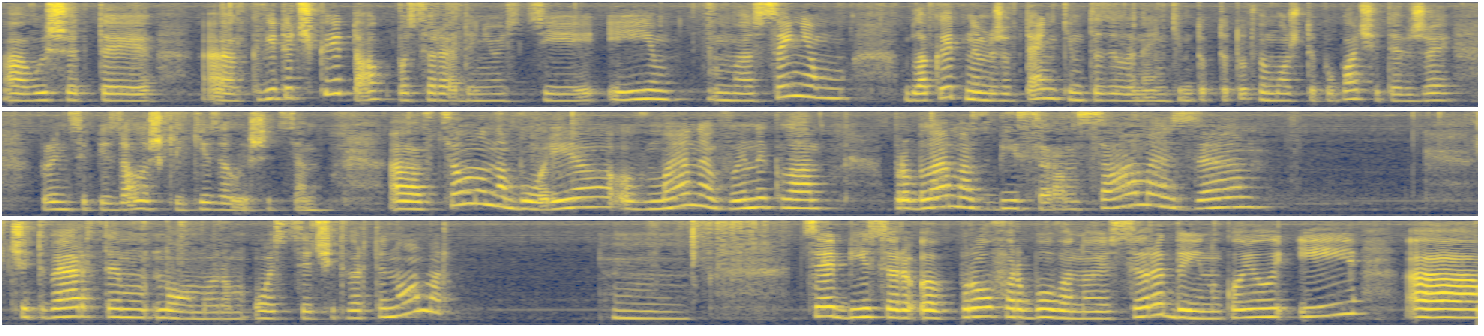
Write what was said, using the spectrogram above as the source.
вишити е, квіточки, так, посередині ось ці, і синім, блакитним, жовтеньким та зелененьким. Тобто тут ви можете побачити вже, в принципі, залишки, які залишаться. В цьому наборі в мене виникла проблема з бісером, саме з четвертим номером. Ось це четвертий номер. Це бісер е, профарбованою серединкою, і е,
